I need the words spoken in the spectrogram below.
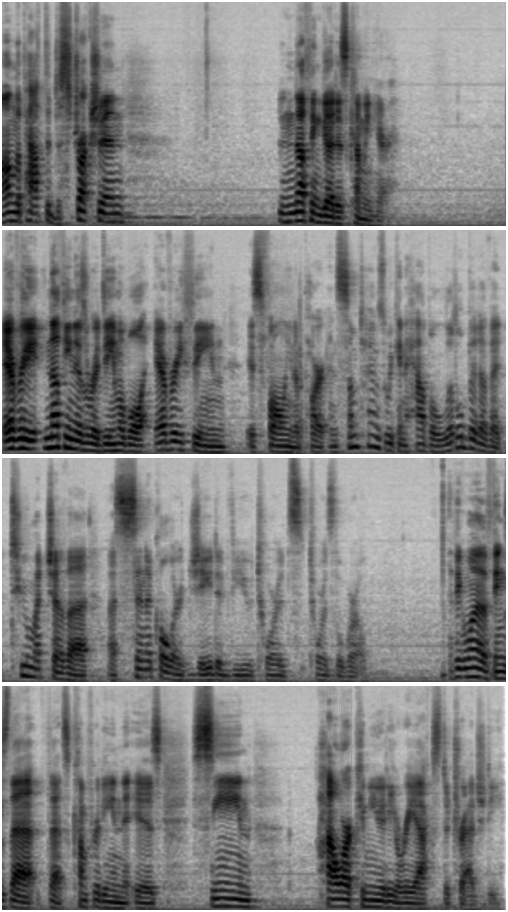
on the path to destruction. Nothing good is coming here. Every nothing is redeemable. Everything is falling apart. And sometimes we can have a little bit of a too much of a, a cynical or jaded view towards towards the world. I think one of the things that that's comforting is seeing how our community reacts to tragedy.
